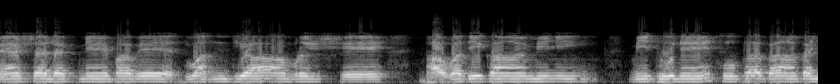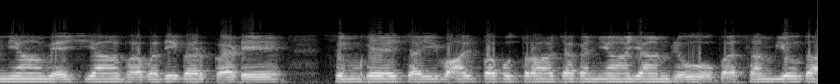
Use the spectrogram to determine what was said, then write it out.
मेषलग्ने भवेद्वन्द्या वृष्ये भवति कामिनी मिथुने सुभगा कन्या वेश्या भवति कर्कटे सिंहे चैवाल्पपुत्रा च कन्यायां रूपसंयुता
